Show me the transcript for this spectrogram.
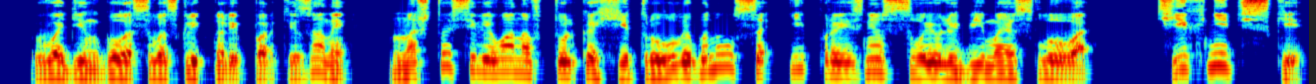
– в один голос воскликнули партизаны, на что Селиванов только хитро улыбнулся и произнес свое любимое слово «технически».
